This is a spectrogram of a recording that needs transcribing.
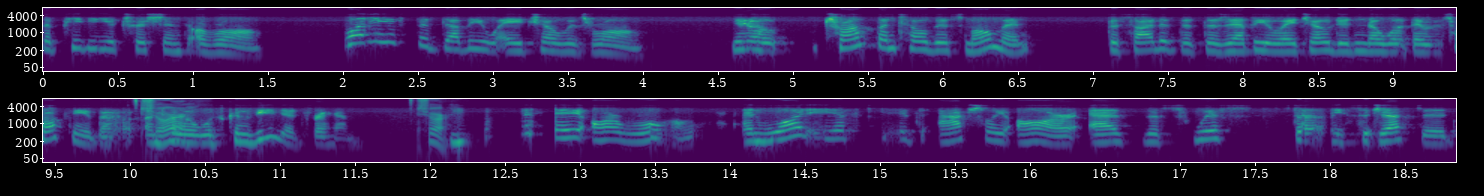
the pediatricians are wrong? What if the WHO is wrong? You know, Trump until this moment decided that the WHO didn't know what they were talking about sure. until it was convenient for him. Sure. What if they are wrong? And what if kids actually are, as the Swiss study suggested,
